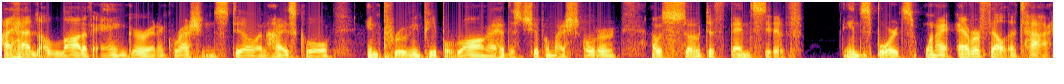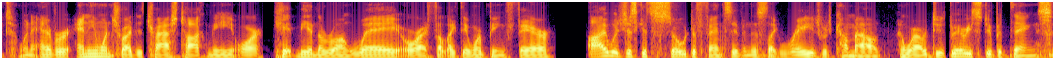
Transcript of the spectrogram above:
I had a lot of anger and aggression still in high school in proving people wrong. I had this chip on my shoulder. I was so defensive in sports when I ever felt attacked, whenever anyone tried to trash talk me or hit me in the wrong way, or I felt like they weren't being fair, I would just get so defensive and this like rage would come out and where I would do very stupid things.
